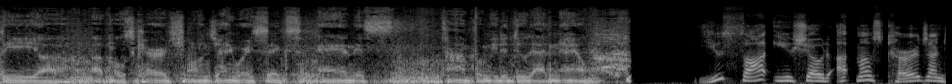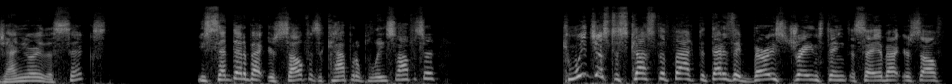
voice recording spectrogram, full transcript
the uh, utmost courage on January 6th, and it's time for me to do that now. You thought you showed utmost courage on January the 6th? You said that about yourself as a Capitol Police officer? Can we just discuss the fact that that is a very strange thing to say about yourself?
